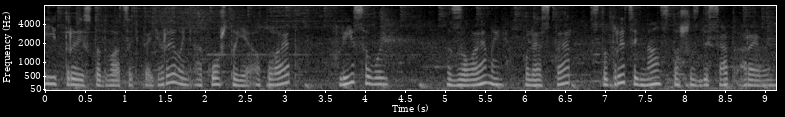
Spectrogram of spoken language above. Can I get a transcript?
І 325 гривень, а коштує аплет флісовий, зелений, поліестер 130 на 160 гривень.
